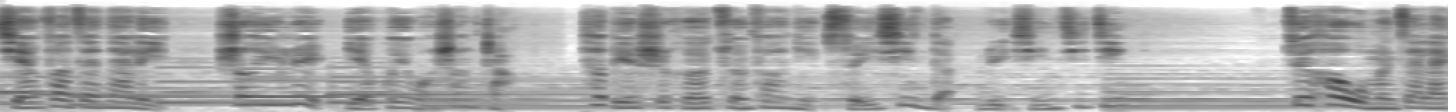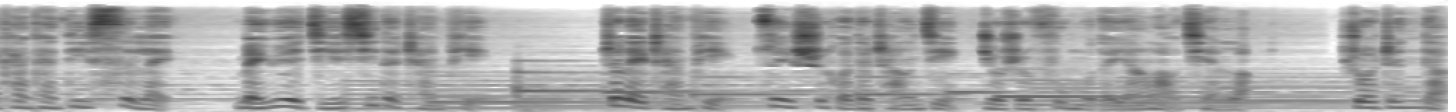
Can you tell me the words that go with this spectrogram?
钱放在那里，收益率也会往上涨，特别适合存放你随性的旅行基金。最后，我们再来看看第四类每月结息的产品。这类产品最适合的场景就是父母的养老钱了。说真的，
